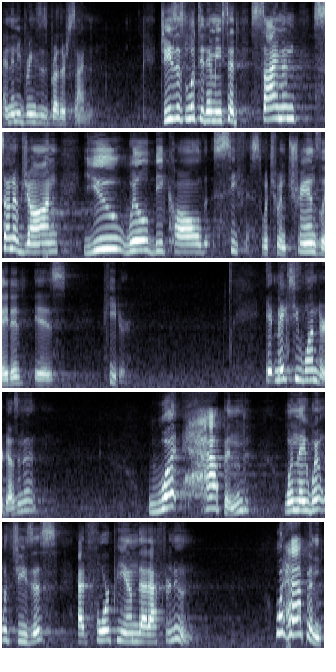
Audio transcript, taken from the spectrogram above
and then he brings his brother Simon. Jesus looked at him and he said, Simon, son of John, you will be called Cephas, which, when translated, is Peter. It makes you wonder, doesn't it? What happened when they went with Jesus at 4 p.m. that afternoon? What happened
